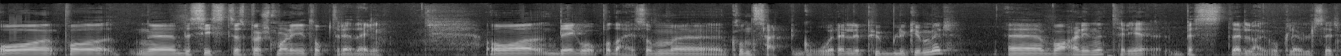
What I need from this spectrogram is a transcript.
og på uh, det siste spørsmålet i topp tre-delen. Og det går på deg som eh, konsertgåer eller publikummer. Hva er dine tre beste liveopplevelser?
